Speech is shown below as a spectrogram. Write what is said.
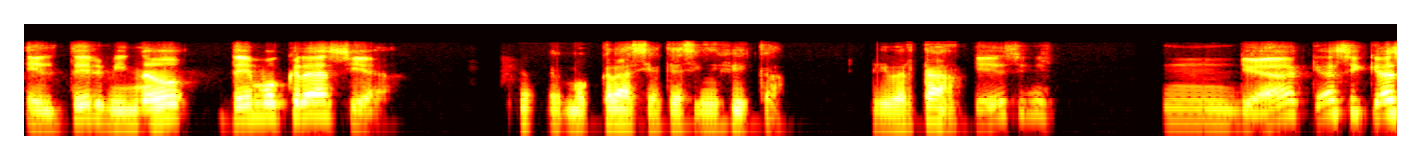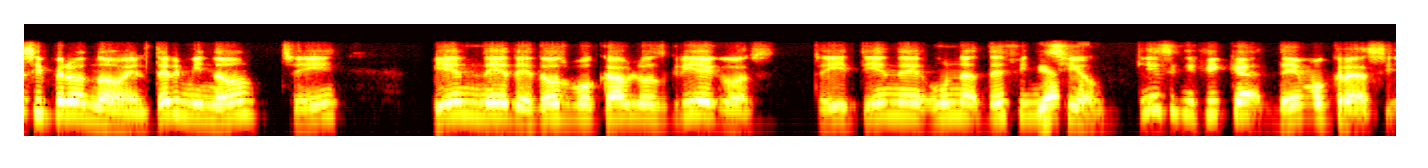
el término democracia? Democracia, ¿qué significa? Libertad. ¿Qué significa? Mm, ya, casi, casi, pero no. El término, ¿sí? Viene de dos vocablos griegos, ¿sí? Tiene una definición. ¿Qué significa democracia?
